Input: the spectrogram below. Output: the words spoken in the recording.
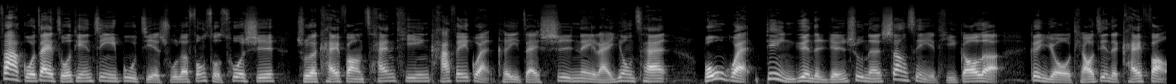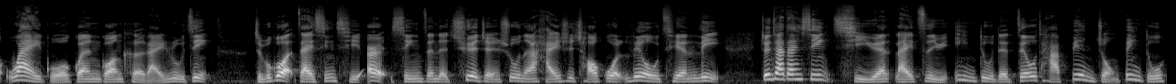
法国在昨天进一步解除了封锁措施，除了开放餐厅、咖啡馆可以在室内来用餐，博物馆、电影院的人数呢上限也提高了，更有条件的开放外国观光客来入境。只不过在星期二新增的确诊数呢还是超过六千例，专家担心起源来自于印度的 Delta 变种病毒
